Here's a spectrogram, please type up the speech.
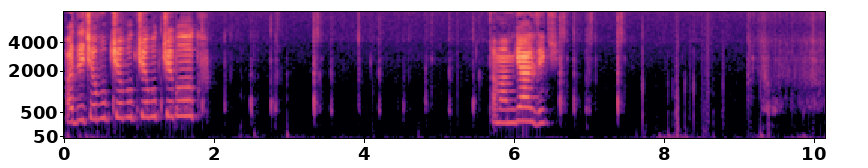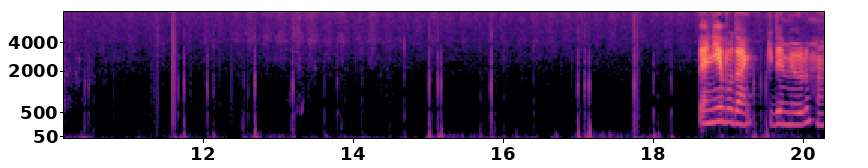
Hadi çabuk çabuk çabuk çabuk. Tamam geldik. Ben niye buradan gidemiyorum? Heh.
